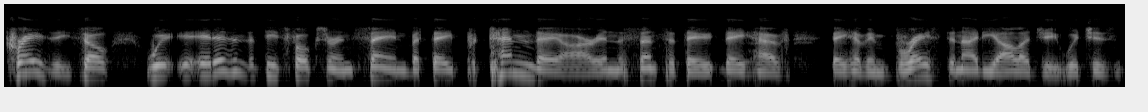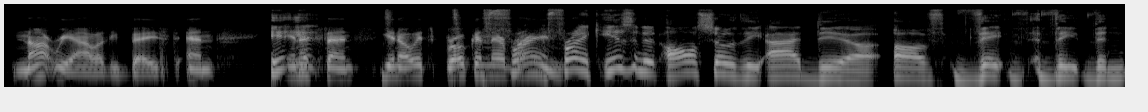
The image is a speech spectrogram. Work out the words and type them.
crazy. So we, it isn't that these folks are insane, but they pretend they are in the sense that they they have they have embraced an ideology which is not reality based and. In a sense, you know, it's broken their Fra- brains. Frank, isn't it also the idea of the the the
